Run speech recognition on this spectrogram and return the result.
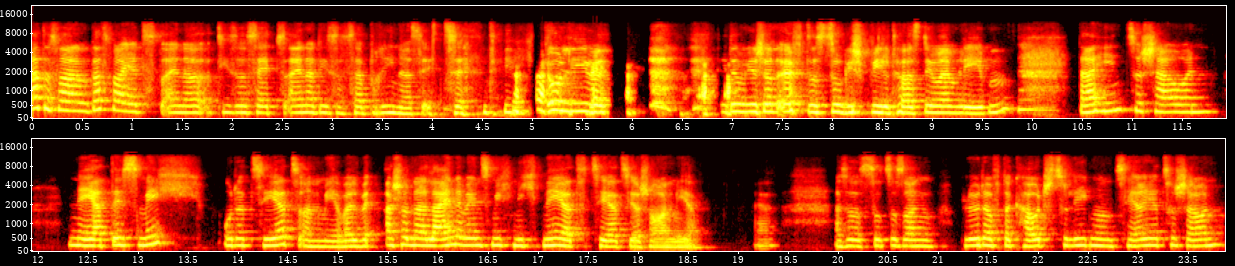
Ah, das war, das war jetzt einer dieser Sätze, einer dieser Sabrina-Sätze, die ich so liebe, die du mir schon öfters zugespielt hast in meinem Leben. Da hinzuschauen, nährt es mich oder zehrt es an mir? Weil ah, schon alleine, wenn es mich nicht nährt, zehrt es ja schon an mir. Ja. Also sozusagen blöd auf der Couch zu liegen und Serie zu schauen,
